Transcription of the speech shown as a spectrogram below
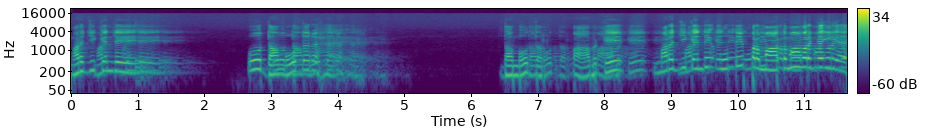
ਮਹਾਰਾਜ ਜੀ ਕਹਿੰਦੇ ਉਹ ਦਾਮੋਦਰ ਹੈ। ਦਾਮੋਦਰ ਭਾਵ ਕੇ ਮਹਾਰਾਜ ਜੀ ਕਹਿੰਦੇ ਉਹ ਤੇ ਪ੍ਰਮਾਤਮਾ ਵਰਗਾ ਹੀ ਹੈ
